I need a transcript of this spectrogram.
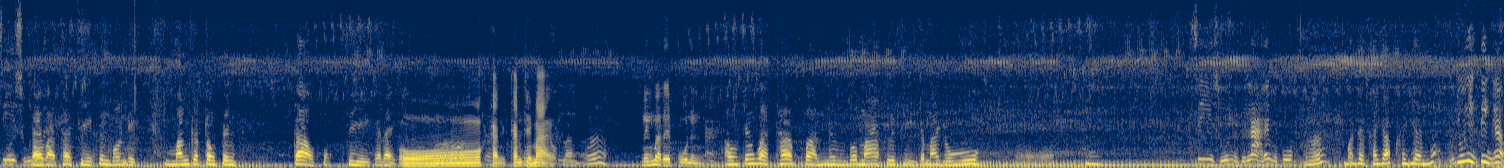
สี่ศูนย์แต่ว่าถ้าสี่ขึ้นบนอีก มันก็ต้องเป็นเก้าหกสี่ก็ได้โอ้ขันขันสิมากหลังเออ หนึ่งมาใส่ปูหนึ่งเอาจังว่าถ้าป่านหนึ่งบ่มาคือสี่จะมาอยู่ อ๋อ อืม สี่ศูนย์เป็นล่าได้บ่ปูเออบ่ได้ขยับขยื่นนะอยู่อีกติ่งแล้ว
